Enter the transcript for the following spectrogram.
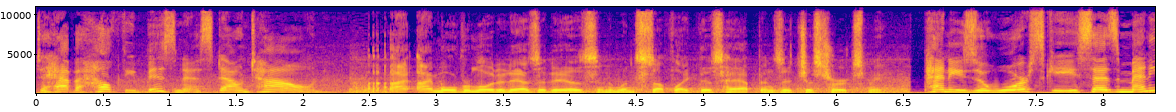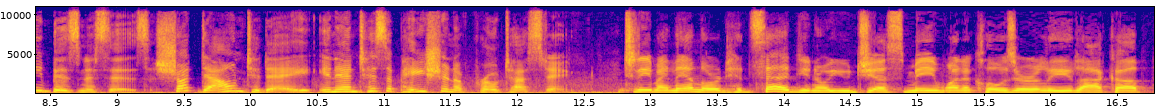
to have a healthy business downtown. I, am overloaded as it is, and when stuff like this happens, it just hurts me. Penny Zaworski says many businesses shut down today in anticipation of protesting. Today, my landlord had said, you know, you just may want to close early, lock up.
